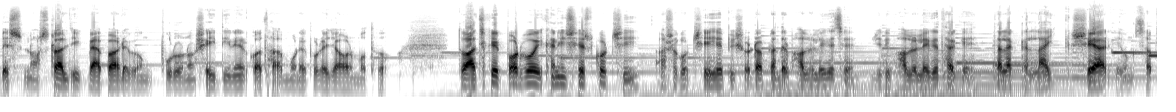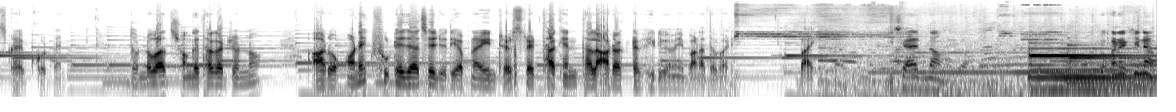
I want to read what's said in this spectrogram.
বেশ নস্টালজিক ব্যাপার এবং পুরনো সেই দিনের কথা মনে পড়ে যাওয়ার মতো। তো আজকের পর্ব এখানেই শেষ করছি। আশা করছি এই এপিসোড আপনাদের ভালো লেগেছে। যদি ভালো লেগে থাকে, তাহলে একটা লাইক শেয়ার এবং সাবস্ক্রাইব করবেন। ধন্যবাদ সঙ্গে থাকার জন্য। আরও অনেক ফুটেজ আছে যদি আপনারা ইন্টারেস্টেড থাকেন, তাহলে আরও একটা ভিডিও আমি বানাতে পারি। বাই চায়ের দাম? কি নাম?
